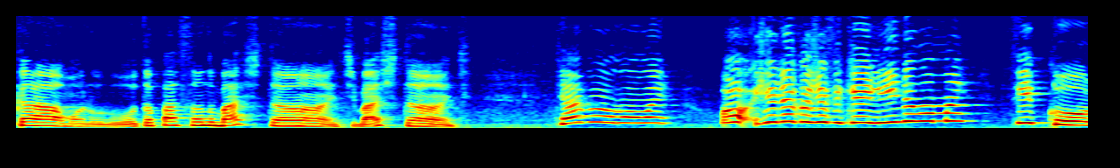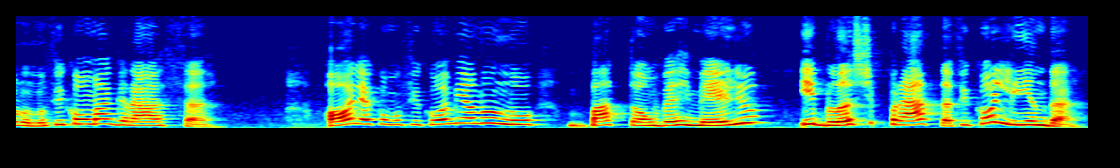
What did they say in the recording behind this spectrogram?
Calma, Lulu, eu tô passando bastante, bastante. Tá bom, mamãe. Será que eu já fiquei linda, mamãe? Ficou, Lulu, ficou uma graça. Olha como ficou a minha Lulu. Batom vermelho e blush prata. Ficou linda.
